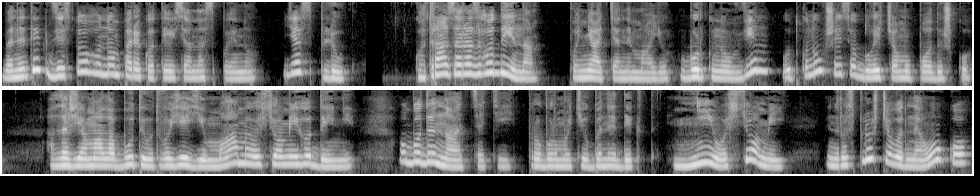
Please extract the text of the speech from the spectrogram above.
Бенедикт зі стогоном перекотився на спину. Я сплю. Котра зараз година? Поняття не маю, буркнув він, уткнувшись обличчям у подушку. Але ж я мала бути у твоєї мами о сьомій годині. Об одинадцятій, пробурмотів Бенедикт. Ні, о сьомій. Він розплющив одне око.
